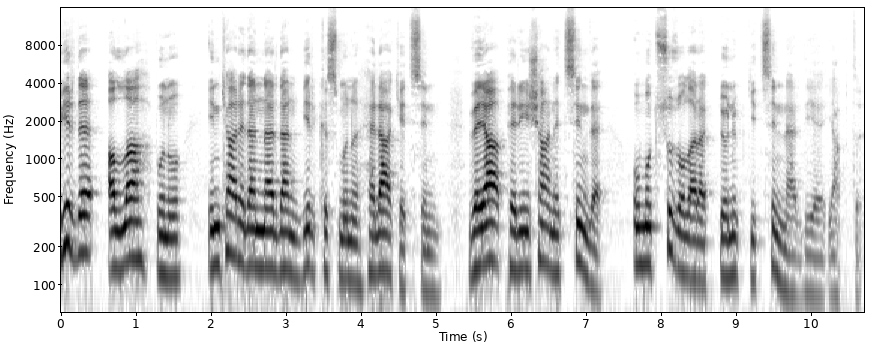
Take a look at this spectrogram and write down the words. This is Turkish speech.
Bir de Allah bunu inkar edenlerden bir kısmını helak etsin veya perişan etsin de umutsuz olarak dönüp gitsinler diye yaptı.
